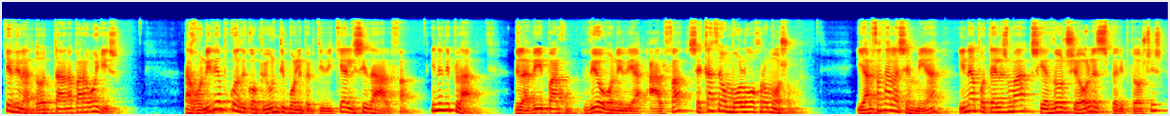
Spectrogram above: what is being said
και δυνατότητα αναπαραγωγής. Τα γονίδια που κωδικοποιούν την πολυπεπτιδική αλυσίδα Α είναι διπλά, δηλαδή υπάρχουν δύο γονίδια Α σε κάθε ομόλογο χρωμόσωμα. Η α-θαλασσεμία είναι αποτέλεσμα σχεδόν σε όλες τις περιπτώσεις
